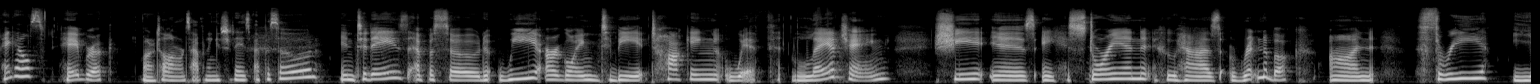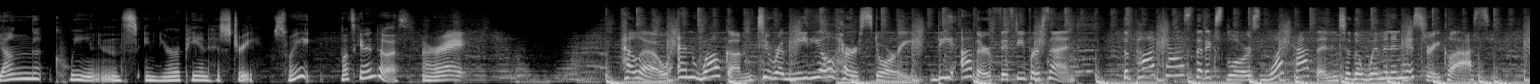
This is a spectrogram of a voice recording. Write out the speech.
Hey, gals. Hey, Brooke. Want to tell them what's happening in today's episode? In today's episode, we are going to be talking with Leah Chang. She is a historian who has written a book on three young queens in European history. Sweet. Let's get into this. All right. Hello, and welcome to Remedial Herstory, the other 50%, the podcast that explores what happened to the women in history class.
